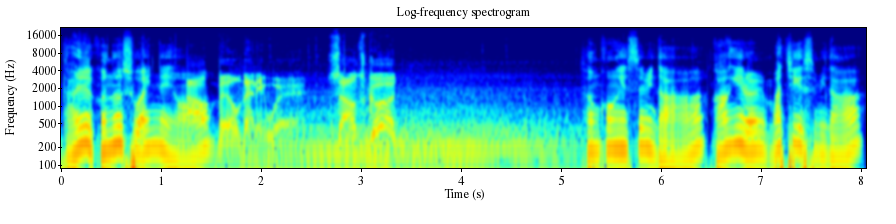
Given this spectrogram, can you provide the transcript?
다리를 건널 수가 있네요. I'll build anywhere. Sounds good. 성공했습니다. 강의를 마치겠습니다.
